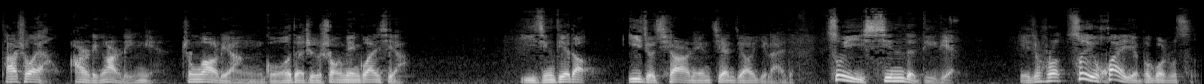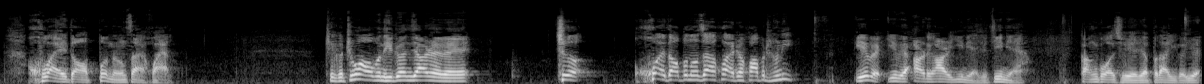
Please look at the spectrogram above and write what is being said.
他说呀，二零二零年中澳两国的这个双边关系啊，已经跌到。一九七二年建交以来的最新的低点，也就是说，最坏也不过如此，坏到不能再坏了。这个中澳问题专家认为，这坏到不能再坏，这话不成立，因为因为二零二一年就今年刚过去这不到一个月，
